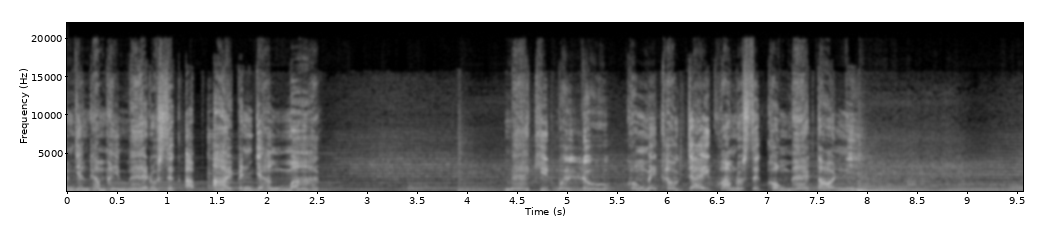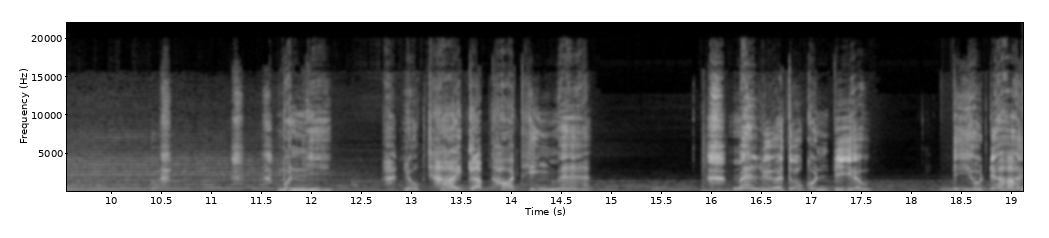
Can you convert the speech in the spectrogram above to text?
มยังทำให้แม่รู้สึกอับอายเป็นอย่างมาก แม่คิดว่าลูกคงไม่เข้าใจความรู้สึกของแม่ตอนนี้ วันนี้ ลูกชายกลับทอดทิ้งแม่ แม่เหลือตัวคนเดียว เดียวดาย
